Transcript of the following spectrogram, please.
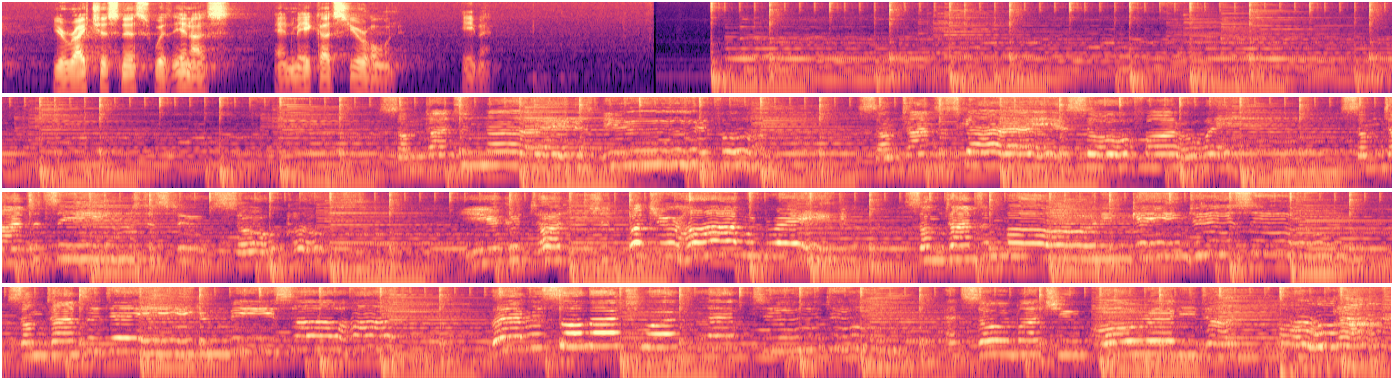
your righteousness within us and make us your own. Amen. Sometimes the night is beautiful. Sometimes the sky is so far away. Sometimes it seems to stoop so close. You could touch it, but your heart would break. Sometimes the morning came too soon. Sometimes the day can be so hard. There is so much work left to do, and so much you've already done. Oh God,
